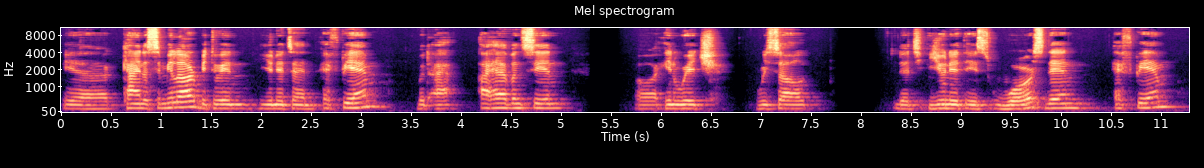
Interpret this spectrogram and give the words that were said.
yeah, kind of similar between unit and FPM, but I, I haven't seen uh, in which result that unit is worse than FPM.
